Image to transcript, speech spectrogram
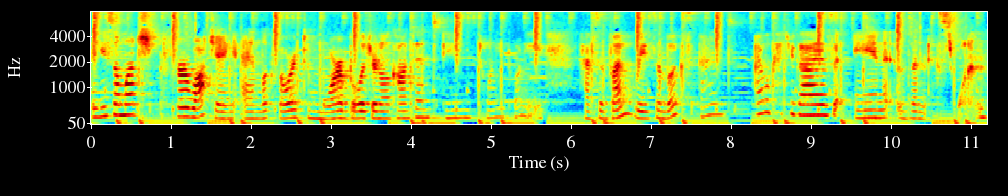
Thank you so much for watching and look forward to more bullet journal content in 2020 have some fun, read some books, and I will catch you guys in the next one.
